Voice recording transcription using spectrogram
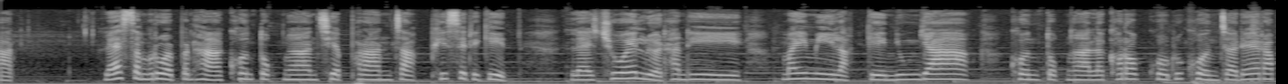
าศ และสำรวจปัญหาคนตกงานเฉียบพลันจากพิษเศรษฐกิจ และช่วยเหลือทันที ไม่มีหลักเกณฑ์ยุ่งยาก คนตกงานและครอบครัวทุกคนจะได้รับ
